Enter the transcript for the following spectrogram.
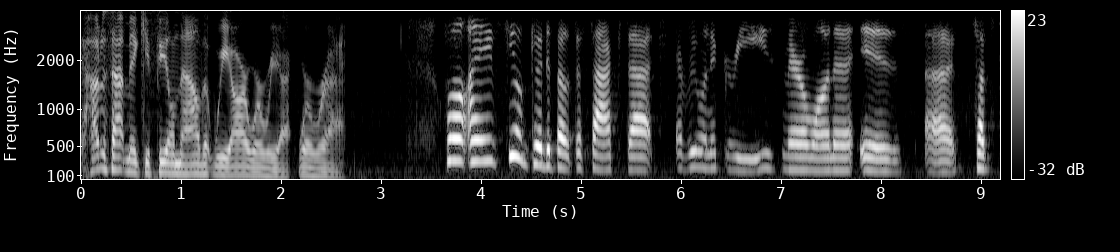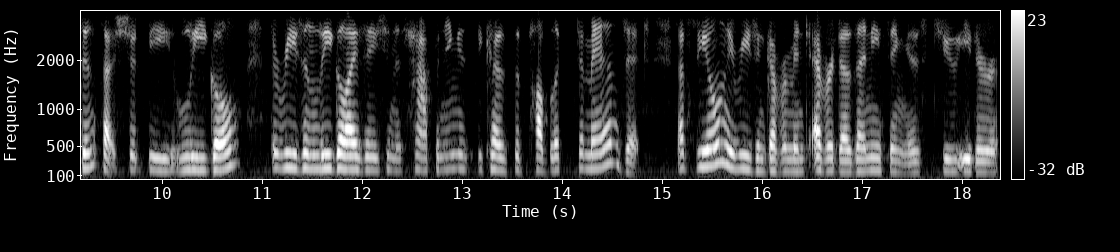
how does that make you feel now that we are where we are where we're at? Well, I feel good about the fact that everyone agrees marijuana is a substance that should be legal. The reason legalization is happening is because the public demands it. That's the only reason government ever does anything is to either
